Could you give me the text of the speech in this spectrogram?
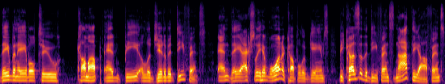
they've been able to come up and be a legitimate defense. And they actually have won a couple of games because of the defense, not the offense.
